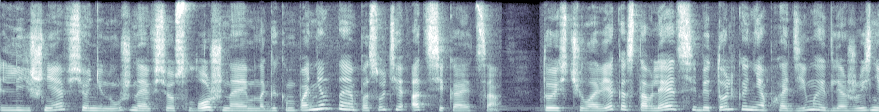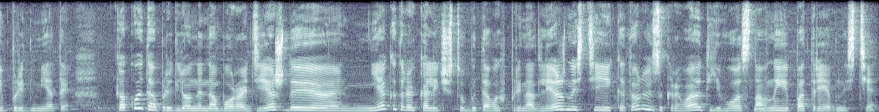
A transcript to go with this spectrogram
лишнее, все ненужное, все сложное и многокомпонентное, по сути, отсекается. То есть человек оставляет себе только необходимые для жизни предметы, какой-то определенный набор одежды, некоторое количество бытовых принадлежностей, которые закрывают его основные потребности.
